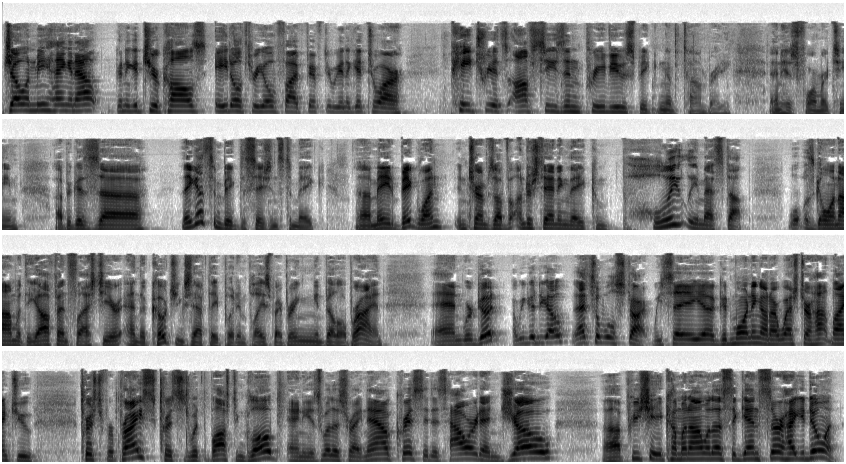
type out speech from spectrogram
Joe and me hanging out. Going to get to your calls, 803 0550. We're going to get to our Patriots offseason preview, speaking of Tom Brady and his former team, uh, because uh, they got some big decisions to make. Uh, made a big one in terms of understanding they completely messed up what was going on with the offense last year and the coaching staff they put in place by bringing in Bill O'Brien. And we're good. Are we good to go? That's what we'll start. We say uh, good morning on our Western hotline to Christopher Price. Chris is with the Boston Globe, and he is with us right now. Chris, it is Howard and Joe. Uh, appreciate you coming on with us again, sir. How you doing?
